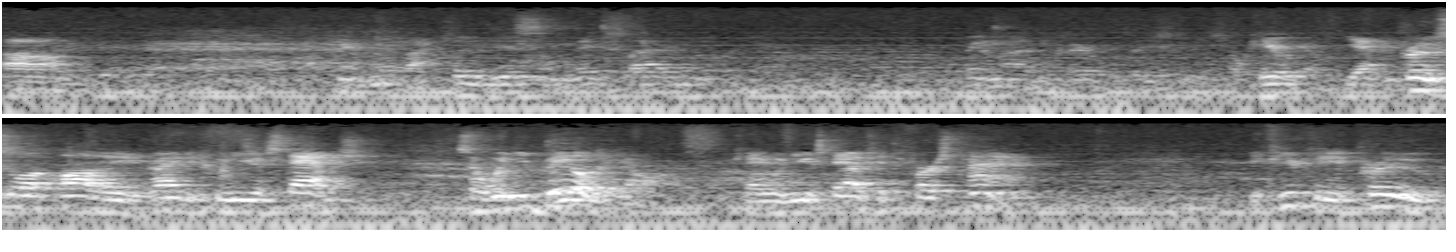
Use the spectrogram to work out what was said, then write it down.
Um, I can't remember if I included this on the next slide. Okay, here we go. Yeah, improve soil quality and drainage when you establish it. So when you build a yard, okay, when you establish it the first time, if you can improve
